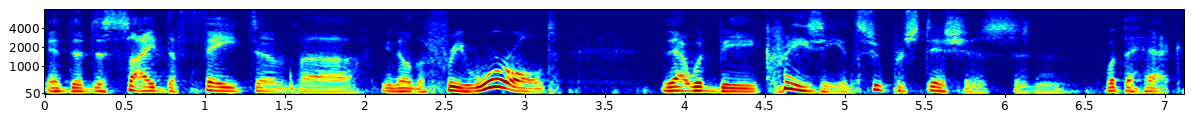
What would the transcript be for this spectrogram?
and to decide the fate of uh, you know the free world, that would be crazy and superstitious and what the heck.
